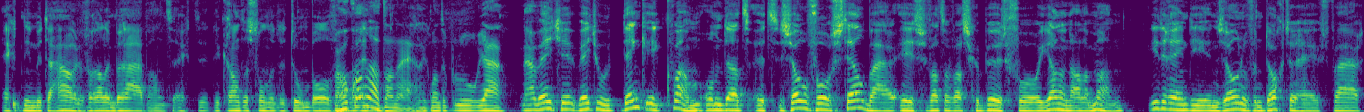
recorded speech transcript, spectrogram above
echt niet meer te houden. Vooral in Brabant. Echt, de, de kranten stonden er toen bol van. Maar hoe kwam dat dan eigenlijk? Want ik bedoel, ja, Nou, weet je, weet je hoe het denk ik kwam? Omdat het zo voorstelbaar is wat er was gebeurd voor Jan en Alleman. Iedereen die een zoon of een dochter heeft waar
